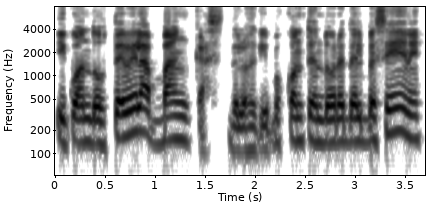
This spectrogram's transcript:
Y cuando usted ve las bancas de los equipos contendores del BCN,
